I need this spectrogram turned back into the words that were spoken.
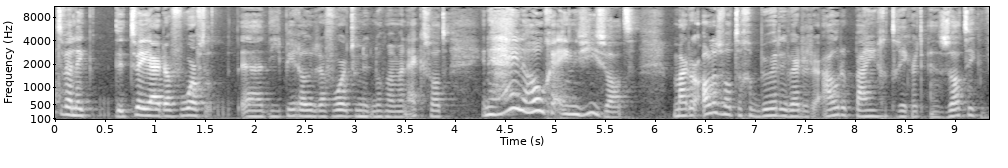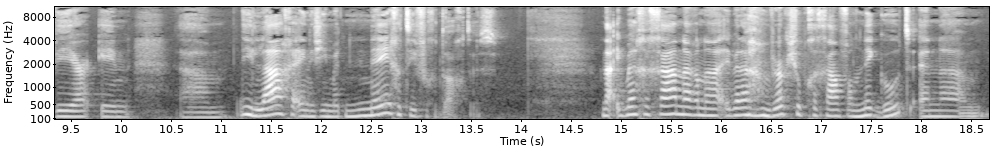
Terwijl ik de twee jaar daarvoor, of uh, die periode daarvoor, toen ik nog met mijn ex zat, in een hele hoge energie zat. Maar door alles wat er gebeurde, werden er oude pijn getriggerd en zat ik weer in um, die lage energie met negatieve gedachten. Nou, ik ben gegaan naar een, uh, ik ben naar een workshop gegaan van Nick Good. En um,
